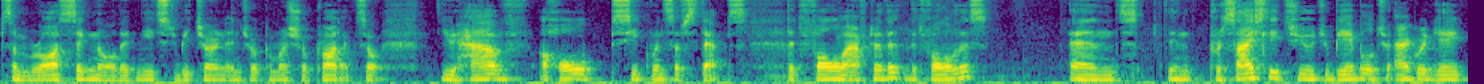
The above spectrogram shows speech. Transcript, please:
some raw signal that needs to be turned into a commercial product. So you have a whole sequence of steps that follow after that that follow this, and in precisely to to be able to aggregate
